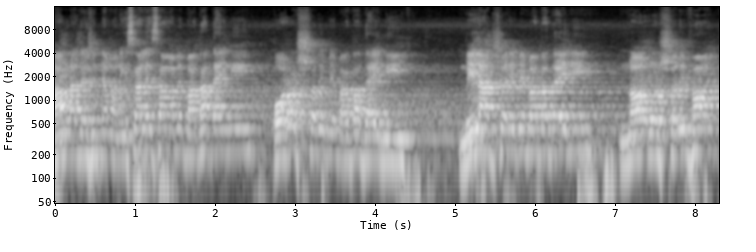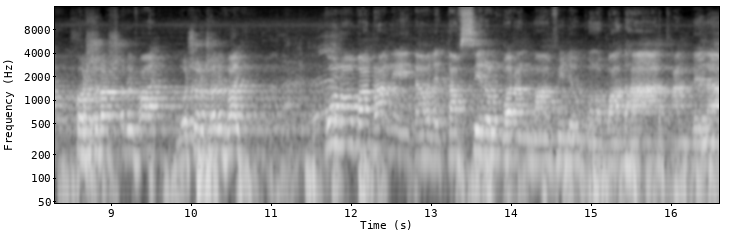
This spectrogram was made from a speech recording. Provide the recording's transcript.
বাংলাদেশে যেমন ইসালে সাহাবে বাধা দেয়নি অরস শরীফে বাধা দেয়নি, মিলাদ শরীফে বাধা দেয়নি হয় হয় হয়। কোনো বাধা নেই, তাহলে তাফসিরুল কোরআন মাহফিলেও কোনো বাধা আর থাকবে না।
